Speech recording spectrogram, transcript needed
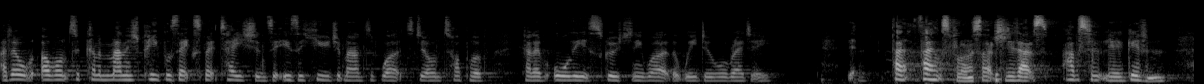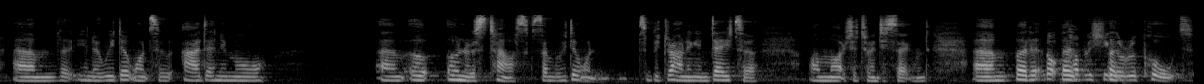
I, don't, I want to kind of manage people's expectations. It is a huge amount of work to do on top of kind of all the scrutiny work that we do already. So. Th thanks, Florence. Actually, that's absolutely a given. Um, that you know we don't want to add any more um, onerous tasks, and we don't want to be drowning in data on March the 22nd. Um, but uh, not but, publishing but, a report.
